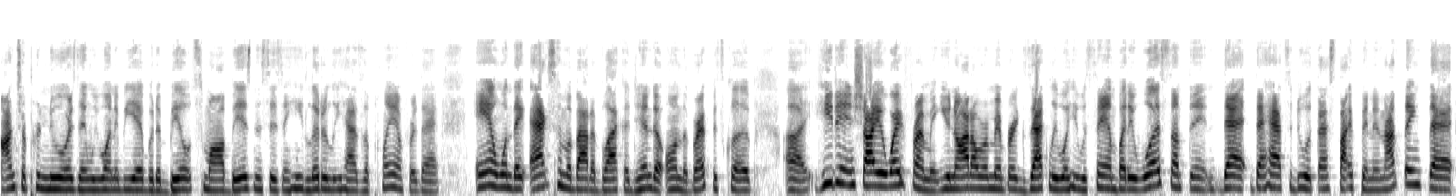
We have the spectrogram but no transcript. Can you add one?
entrepreneurs and we want to be able to build small businesses. And he literally has a plan for that. And when they asked him about a black agenda on the Breakfast Club, uh, he didn't shy away from it. You know, I don't remember exactly what he was saying, but it was something that that had to do with that stipend. And I think that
